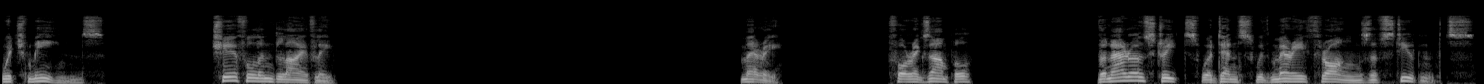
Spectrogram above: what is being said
Which means cheerful and lively. Merry. For example, the narrow streets were dense with merry throngs of students.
